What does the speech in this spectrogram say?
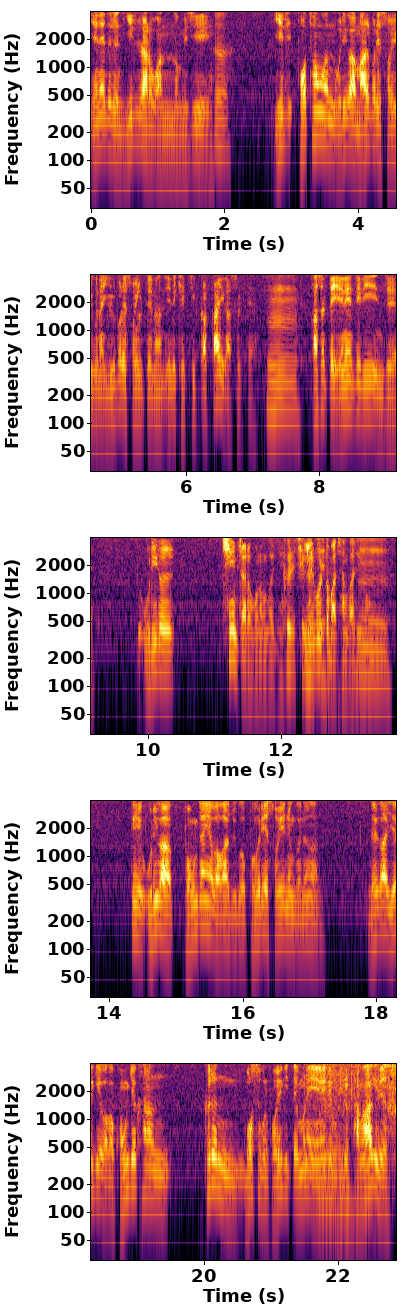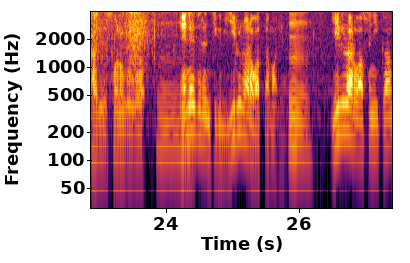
얘네들은 일을 하러 왔는 놈이지. 어. 일, 보통은 우리가 말벌에 쏘이거나 일벌에 쏘일 때는 이렇게 집 가까이 갔을 때 음 갔을 때 얘네들이 이제 그 우리를 침입자로 보는 거지. 그렇지, 그렇지. 일벌도 마찬가지고. 음. 그 우리가 봉장에 와가지고 벌에 쏘이는 거는 내가 여기 와가 공격하는 그런 모습을 보이기 때문에 얘네들이 음. 우리를 방어하기 위해서 자기를 쏘는 거고 음. 얘네들은 지금 일을 하러 왔단 말이야. 음. 일을 하러 왔으니까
